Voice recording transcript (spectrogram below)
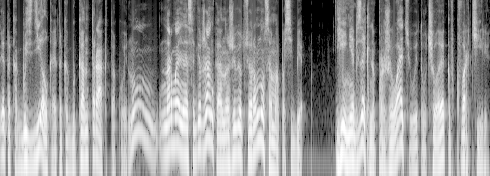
это как бы сделка, это как бы контракт такой. Ну, нормальная содержанка, она живет все равно сама по себе. Ей не обязательно проживать у этого человека в квартире.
